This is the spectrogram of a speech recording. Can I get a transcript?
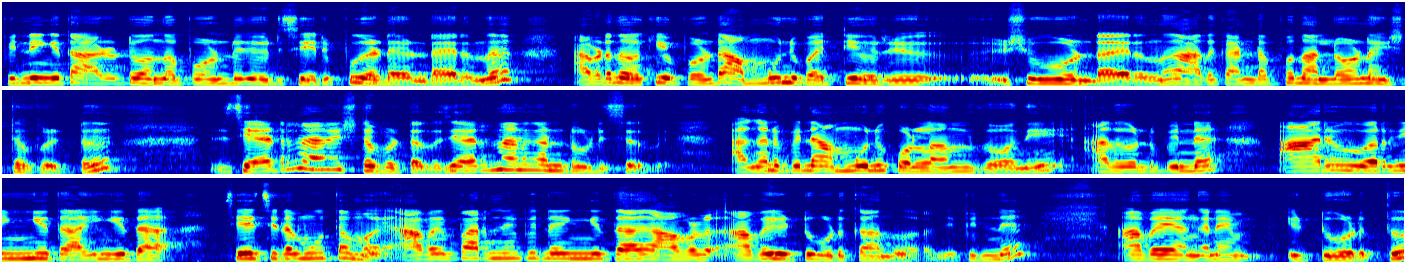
പിന്നെ ഇങ്ങനെ താഴോട്ട് വന്നപ്പോൾ കൊണ്ട് ഒരു ചെരുപ്പ് കട ഉണ്ടായിരുന്നു. അവിടെ നോക്കിയപ്പോൾ കൊണ്ട് അമ്മുവിന് പറ്റിയ ഒരു ഷൂ ഉണ്ടായിരുന്നു. അത് കണ്ടപ്പോൾ നല്ലോണം ഇഷ്ടപ്പെട്ടു. ചേട്ടനാണ് ഇഷ്ടപ്പെട്ടത്. ചേട്ടനാണ് കണ്ടുപിടിച്ചത്. അങ്ങനെ പിന്നെ അമ്മൂന് കൊള്ളാമെന്ന് തോന്നി. അതുകൊണ്ട് പിന്നെ ആരോ പറഞ്ഞ് ഇങ്ങിതാ ഇങ്ങിതാ ചേച്ചിയുടെ മൂത്ത മോൻ. അവൻ പറഞ്ഞ് പിന്നെ ഇങ്ങിതാ അവൾ അവ ഇട്ട് കൊടുക്കാമെന്ന് പറഞ്ഞു. പിന്നെ അവ അങ്ങനെ ഇട്ട് കൊടുത്തു.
